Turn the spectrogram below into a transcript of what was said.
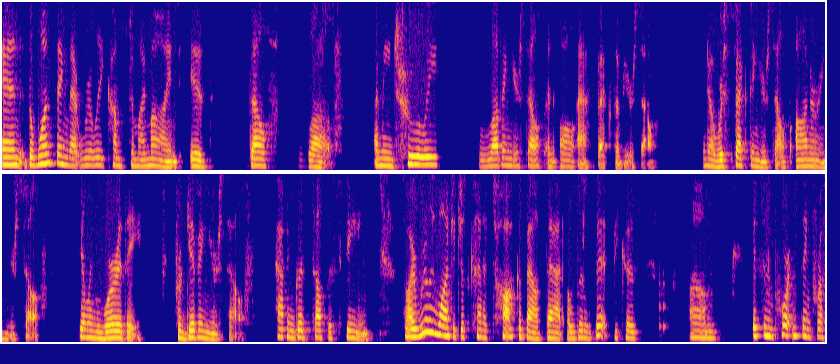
And the one thing that really comes to my mind is self love. I mean, truly loving yourself in all aspects of yourself. You know, respecting yourself, honoring yourself, feeling worthy, forgiving yourself, having good self esteem. So I really want to just kind of talk about that a little bit because um, it's an important thing for us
